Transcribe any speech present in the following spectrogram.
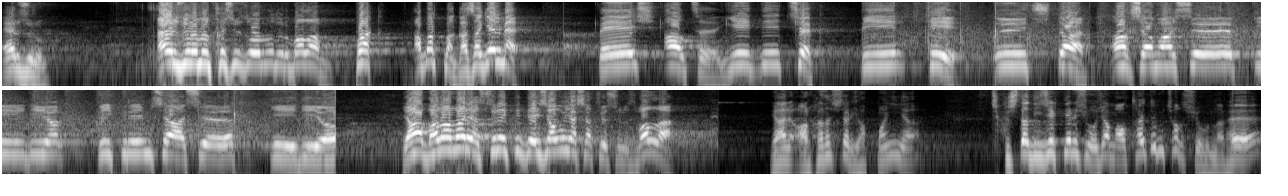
Erzurum. Erzurum'un kışı zorludur balam. Bak abartma gaza gelme. 5, 6, 7 çık. 1, 2, 3, 4. Akşam aşıp gidiyor. Fikrim şaşıp gidiyor. Ya bana var ya sürekli dejavu yaşatıyorsunuz valla. Yani arkadaşlar yapmayın ya. Çıkışta diyecekleri şu hocam 6 aydır mı çalışıyor bunlar? He.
